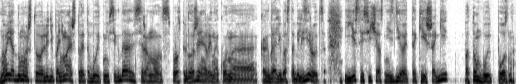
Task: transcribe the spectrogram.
Но я думаю, что люди понимают, что это будет не всегда. Все равно спрос-предложение, рынок, он э, когда-либо стабилизируется. И если сейчас не сделать такие шаги, потом будет поздно.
